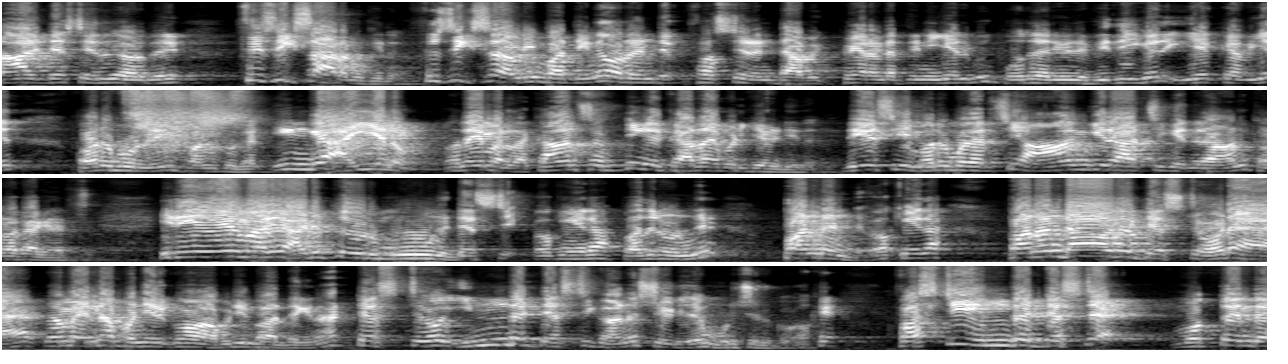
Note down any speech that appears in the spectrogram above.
நாலு டெஸ்ட் எது வருது? பிசிக்ஸ் ஆரம்பிக்குது. பிசிக்ஸ் அப்படின்னு பாத்தீங்கன்னா ஒரு ரெண்டு ஃபர்ஸ்ட் ரெண்டு டாபிக் பேரண்டத்தின் இயல்பு பொது அறிவியல் விதிகள் இயக்கவியல் மறுபொருளின் பண்புகள். இங்க ஐயனம் அதே மாதிரி தான். கான்செப்ட் இங்க கதை படிக்க வேண்டியது. தேசிய மறுமலர்ச்சி ஆங்கில ஆட்சிக்கு எதிரான தொடக்க கிளர்ச்சி இதே மாதிரி அடுத்த ஒரு மூணு டெஸ்ட் ஓகேங்களா பதினொன்னு பன்னெண்டு. ஓகேங்களா பன்னெண்டாவது டெஸ்டோட நம்ம என்ன பண்ணிருக்கோம் அப்படின்னு பாத்தீங்கன்னா டெஸ்ட் இந்த டெஸ்ட்டுக்கான ஷெடியூல முடிச்சிருக்கோம். ஓகே ஃபர்ஸ்ட் இந்த டெஸ்ட் மொத்தம் இந்த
